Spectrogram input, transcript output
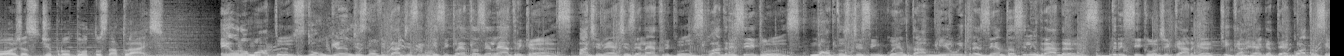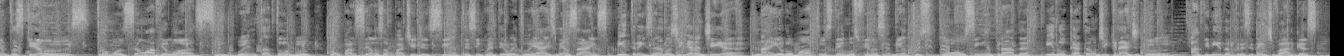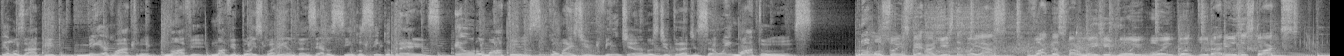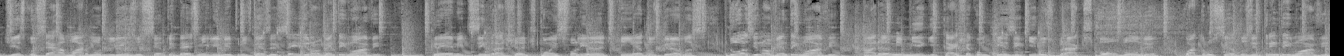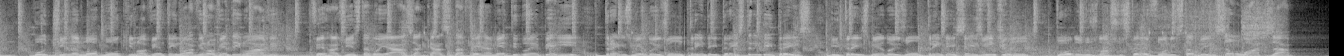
lojas de produtos naturais. Euromotos, com grandes novidades em bicicletas elétricas, patinetes elétricos, quadriciclos, motos de 50 a 1.300 cilindradas, triciclo de carga que carrega até 400 quilos. Promoção Aveloz 50 Turbo, com parcelas a partir de 158 reais mensais e três anos de garantia. Na Euromotos temos financiamentos com ou sem entrada e no cartão de crédito. Avenida Presidente Vargas, pelo zap 64 99240 0553. Euromotos, com mais de 20 anos de tradição em motos. Promoções Ferragista Goiás. Vagas para o mês de junho ou enquanto durarem os estoques. Disco Serra Mármore liso 110 milímetros 16,99. Creme desengraxante com esfoliante 500 gramas 12,99. Arame Mig caixa com 15 quilos Brax ou Wonder 439. Botina Nobook 99,99. Ferragista Goiás, a casa da ferramenta e do EPI 3621 3333 e 3621 3621. Todos os nossos telefones também são WhatsApp.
